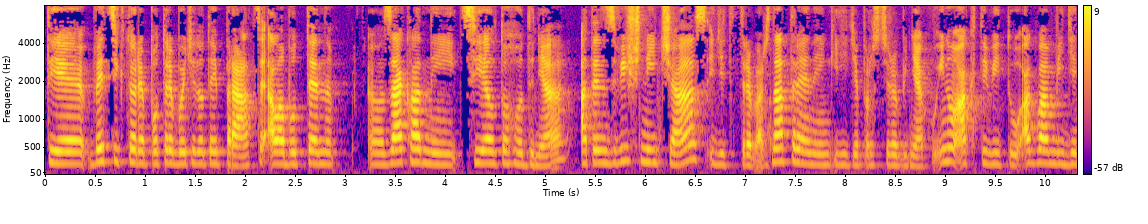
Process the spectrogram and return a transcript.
tie veci, ktoré potrebujete do tej práce, alebo ten uh, základný cieľ toho dňa a ten zvyšný čas idete treba na tréning, idete proste robiť nejakú inú aktivitu, ak vám vyjde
